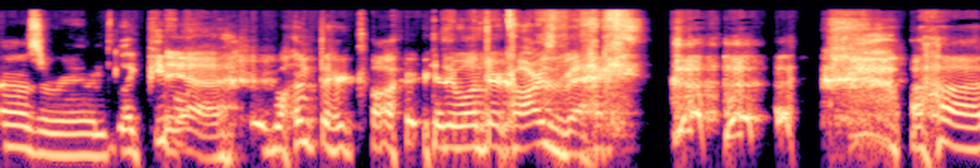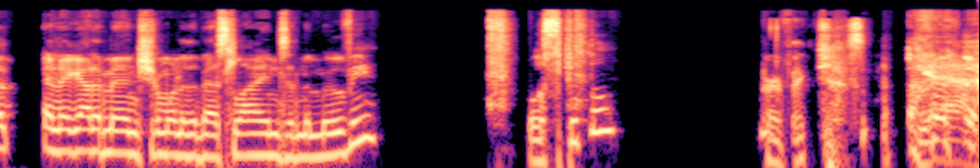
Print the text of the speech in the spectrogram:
cars around. Like people Yeah, want their car. they want their cars back. uh, and I got to mention one of the best lines in the movie. Hospital. Perfect. Yes. Yeah,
